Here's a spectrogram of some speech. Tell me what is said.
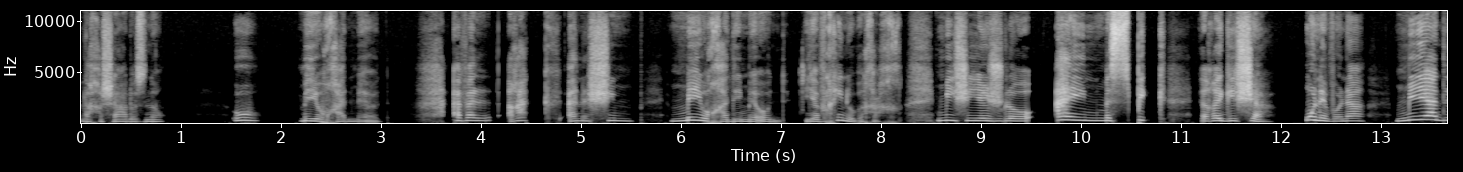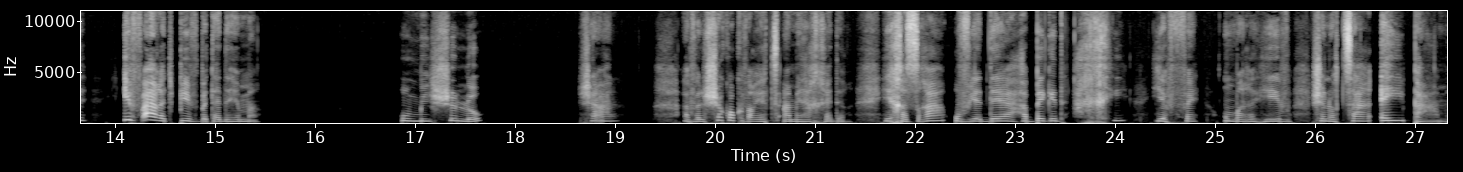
לחשה על אוזנו. הוא מיוחד מאוד, אבל רק אנשים מיוחדים מאוד יבחינו בכך. מי שיש לו עין מספיק רגישה ונבונה, מיד יפער את פיו בתדהמה. ומי שלא? שאל. אבל שוקו כבר יצאה מהחדר. היא חזרה ובידיה הבגד הכי יפה ומרהיב שנוצר אי פעם.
